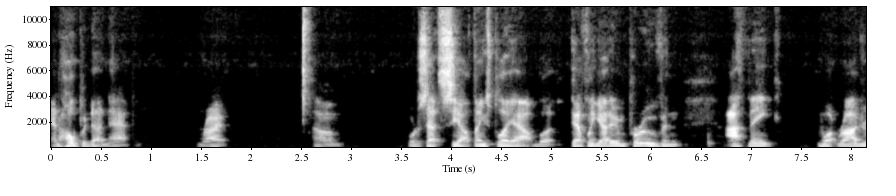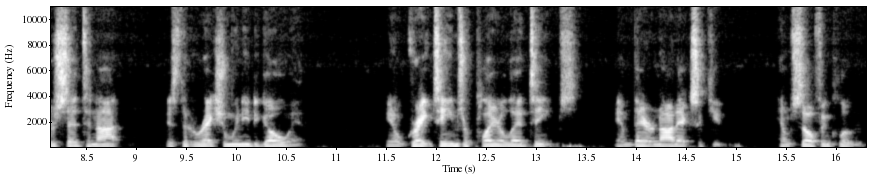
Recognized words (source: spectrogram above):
and hope it doesn't happen. Right? Um, we'll just have to see how things play out, but definitely got to improve. And I think what Rodgers said tonight is the direction we need to go in. You know, great teams are player led teams, and they are not executing, himself included.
